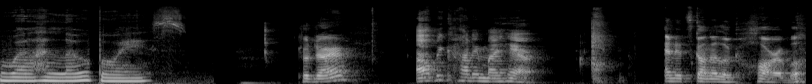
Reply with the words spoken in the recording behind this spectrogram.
Well, hello, boys. Today, I'll be cutting my hair. And it's gonna look horrible.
